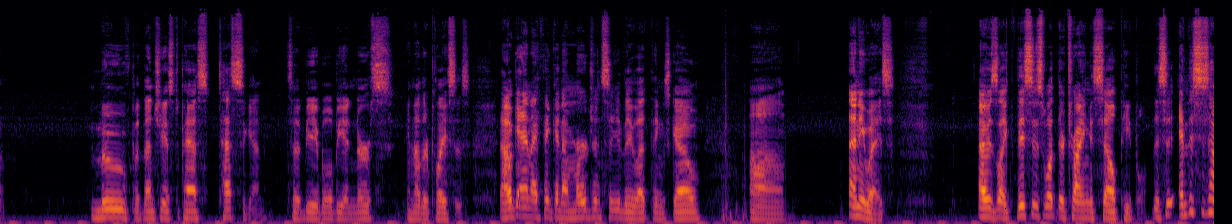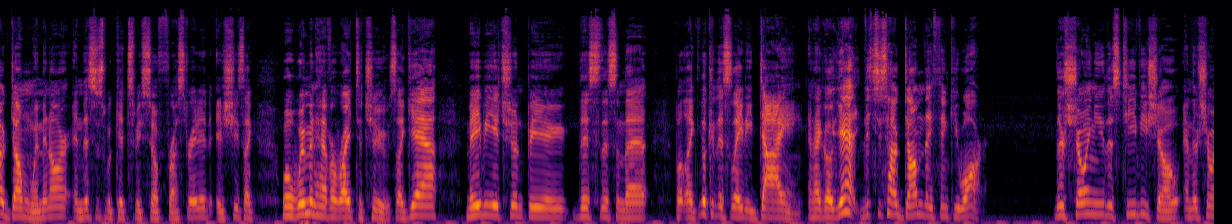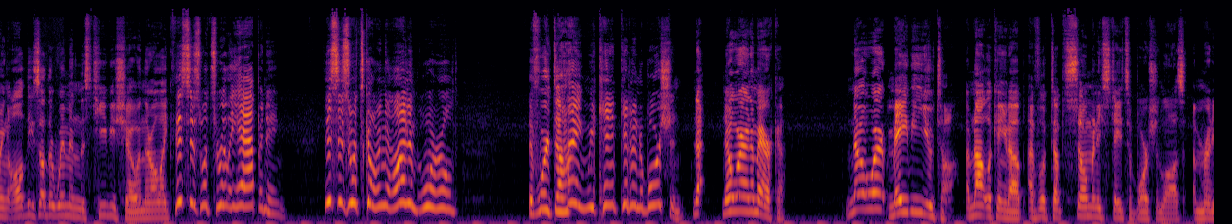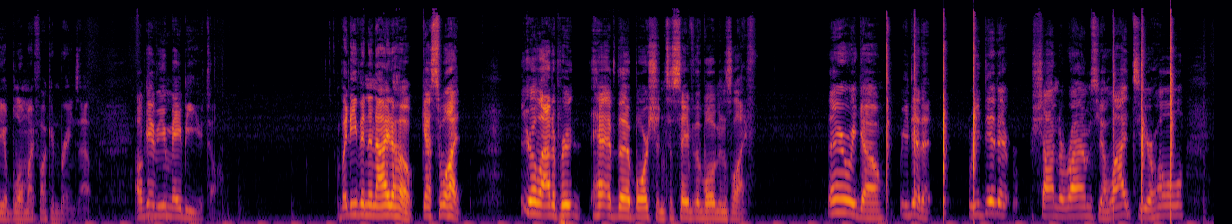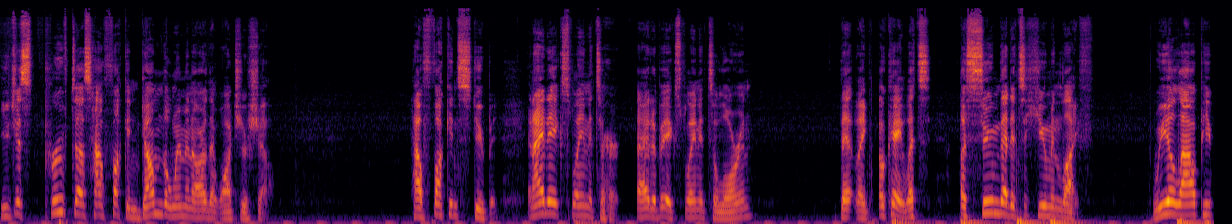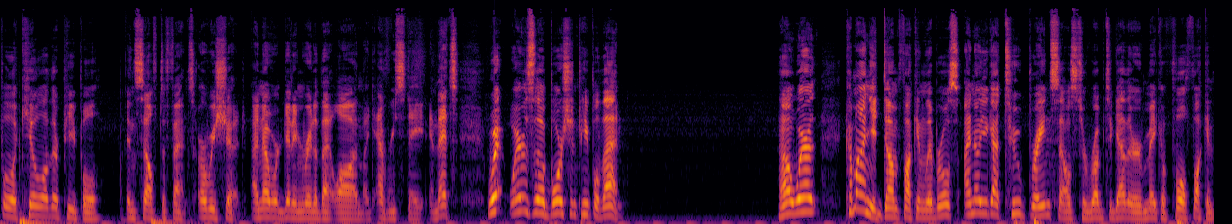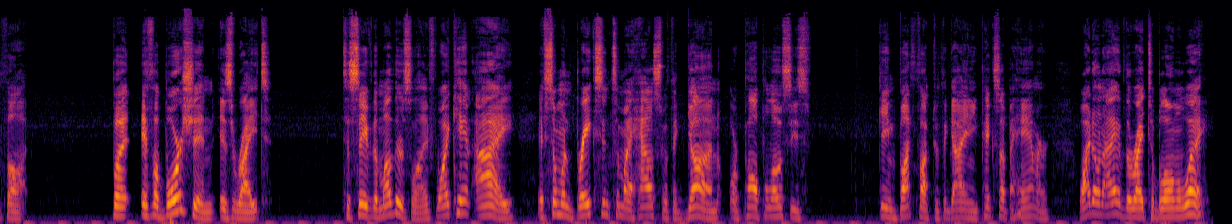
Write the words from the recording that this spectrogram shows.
move, but then she has to pass tests again to be able to be a nurse in other places. Now, again, I think in emergency they let things go. Um, anyways, I was like, this is what they're trying to sell people. This is, and this is how dumb women are, and this is what gets me so frustrated. Is she's like, well, women have a right to choose. Like, yeah, maybe it shouldn't be this, this, and that, but like, look at this lady dying, and I go, yeah, this is how dumb they think you are they're showing you this TV show and they're showing all these other women this TV show and they're all like, this is what's really happening. This is what's going on in the world. If we're dying, we can't get an abortion. No, nowhere in America. Nowhere. Maybe Utah. I'm not looking it up. I've looked up so many states' abortion laws. I'm ready to blow my fucking brains out. I'll give you maybe Utah. But even in Idaho, guess what? You're allowed to have the abortion to save the woman's life. There we go. We did it. We did it, Shonda Rhimes. You lied to your whole. You just proved to us how fucking dumb the women are that watch your show. How fucking stupid. And I had to explain it to her. I had to explain it to Lauren. That, like, okay, let's assume that it's a human life. We allow people to kill other people in self-defense, or we should. I know we're getting rid of that law in like every state, and that's where. Where's the abortion people then? Huh? Where? Come on, you dumb fucking liberals. I know you got two brain cells to rub together and make a full fucking thought. But if abortion is right to save the mother's life, why can't I, if someone breaks into my house with a gun or Paul Pelosi's getting butt fucked with a guy and he picks up a hammer, why don't I have the right to blow him away?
